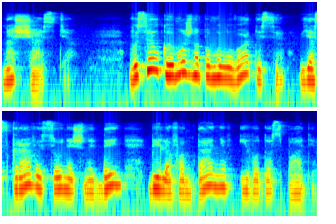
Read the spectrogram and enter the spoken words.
на щастя. Веселкою можна помилуватися в яскравий сонячний день біля фонтанів і водоспадів,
